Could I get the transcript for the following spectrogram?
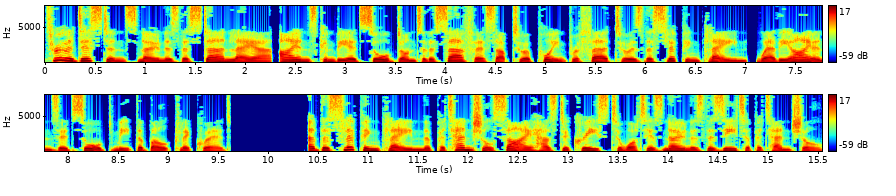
Through a distance known as the Stern layer, ions can be adsorbed onto the surface up to a point referred to as the slipping plane, where the ions adsorbed meet the bulk liquid. At the slipping plane the potential psi has decreased to what is known as the zeta potential.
